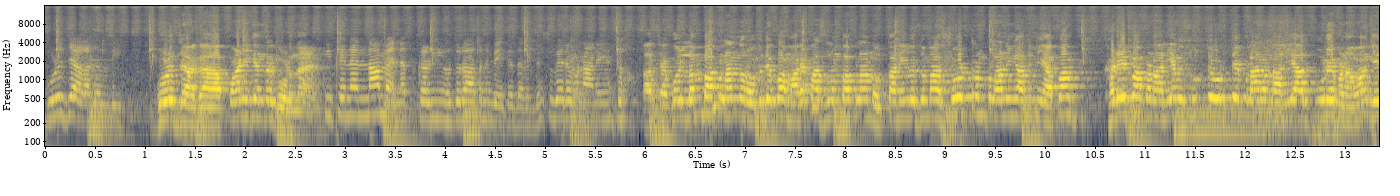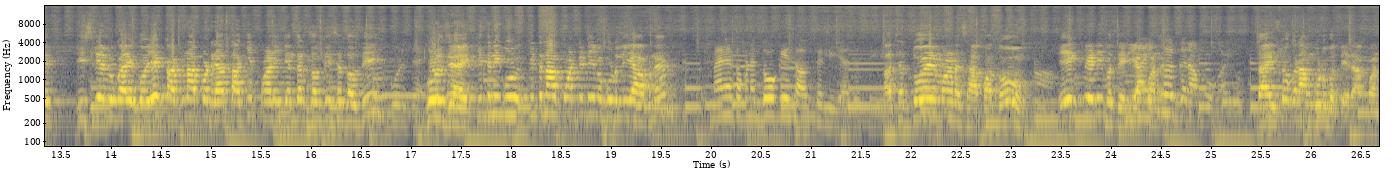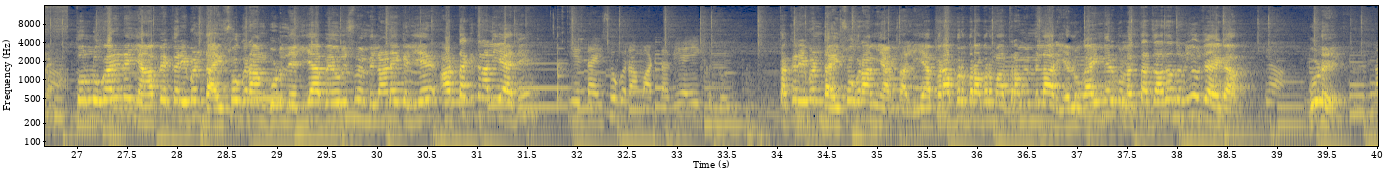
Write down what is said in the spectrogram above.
गुड़ जाएगा जल्दी। गुड़ जाएगा पानी के अंदर घोड़ना है। किसी ने ना मेहनत करनी हो तो रात में बेके दर्द सवेरे बनाने हैं तो। अच्छा कोई लंबा प्लान हो देखो हमारे पास लंबा प्लान होता नहीं जो मैं शॉर्ट टर्म प्लानिंग आदमी आप खड़े पा बना लिया सुनते उठते प्लान बना लिया आज पूरे बनावांगे। इसलिए लुगाई को ये काटना पड़ रहा ताकि पानी के अंदर जल्दी से जल्दी गुड़ जाए। कितनी गुड़ कितना क्वांटिटी में गुड़ लिया आपने? मैंने तो अपने दो के हिसाब से लिया अच्छा दो मान छापा तो हाँ। एक पेटी बतेरी अपन ग्राम होगा ढाई सौ ग्राम गुड़ बतेरा अपन हाँ। तो लुगाई ने यहाँ पे करीबन ढाई सौ ग्राम गुड़ ले लिया और इसमें मिलाने के लिए आटा कितना लिया है जी? ये ढाई सौ ग्राम आटा लिया एक किलो। तकरीबन ढाई सौ ग्राम ये आटा लिया। बराबर बराबर मात्रा में मिला रही है। लुगाई मेरे को लगता है ज़्यादा तो नहीं हो जाएगा? क्या? गुड़।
